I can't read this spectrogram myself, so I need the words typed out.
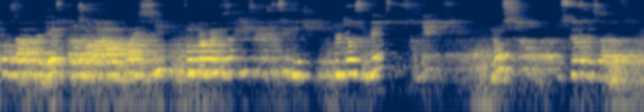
foi usado por Deus para nos falar algo parecido foi o profeta Isaías, que disse o seguinte: Porque os meus pensamentos não são os seus pensamentos,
